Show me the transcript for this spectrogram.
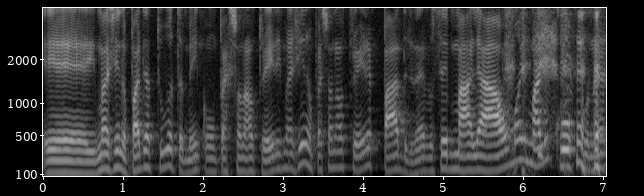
é, imagina, o padre atua também como personal trainer. Imagina, o personal trainer é padre, né? Você malha a alma e malha o corpo, né?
